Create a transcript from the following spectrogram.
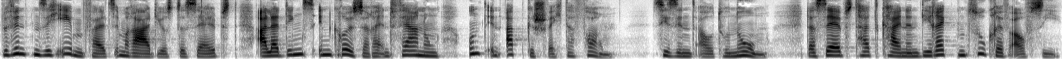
befinden sich ebenfalls im Radius des Selbst, allerdings in größerer Entfernung und in abgeschwächter Form. Sie sind autonom. Das Selbst hat keinen direkten Zugriff auf sie.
